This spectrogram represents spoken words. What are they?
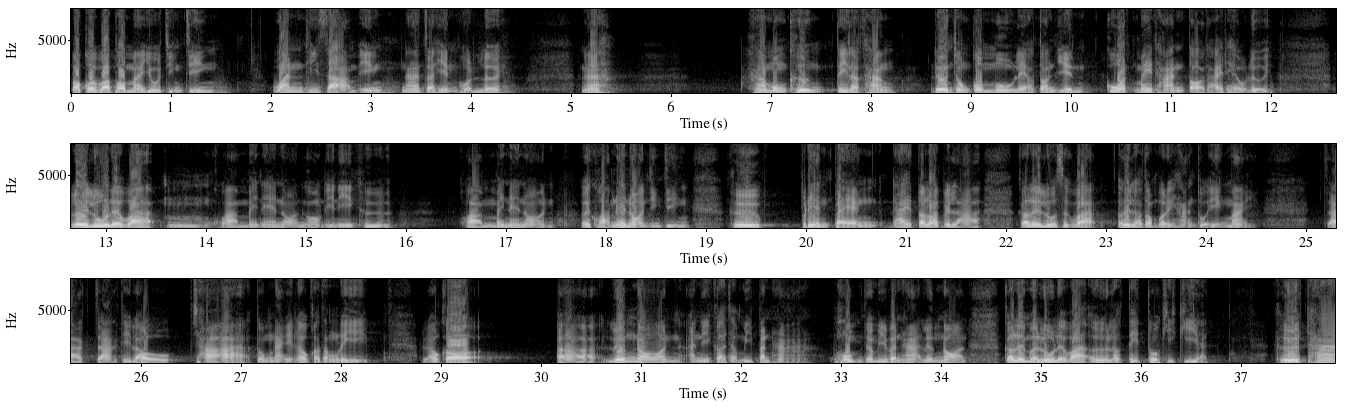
ปรากฏว่าพอมาอยู่จริง ๆ วันที่สามเองน่าจะเห็นผลเลยนะห้าโมงครึ่งตีละครังเดินจงกรมหมู่แล้วตอนเย็นกวดไม่ทันต่อท้ายแถวเลย เลยรู้เลยว่า อืม ความไม่แน่นอนของที่นี่คือ ความไม่แน่นอน เอ้ยความแน่นอนจริง ๆ คือ เปลี่ยนแปลงได้ตลอดเวลา ก็เลยรู้สึกว่า เอ้ยเราต้องบริหารตัวเองใหม่ จากจากที่เราช้าตรงไหนเราก็ต้องรีบ แล้วก็เอ่อเรื่องนอน อันนี้ก็จะมีปัญหา ผมจะมีปัญหาเรื่องนอน ก็เลยมารู้เลยว่า เออ เราติดตัวขี้เกียจคือถ้า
